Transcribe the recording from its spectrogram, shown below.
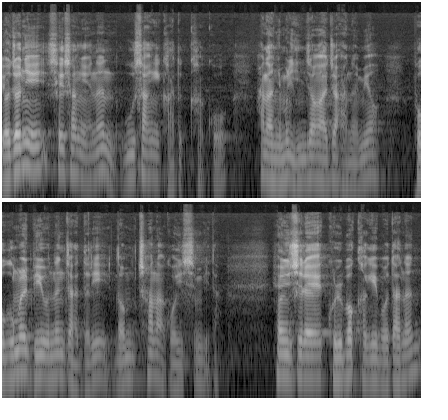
여전히 세상에는 우상이 가득하고 하나님을 인정하지 않으며 복음을 비우는 자들이 넘쳐나고 있습니다. 현실에 굴복하기보다는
